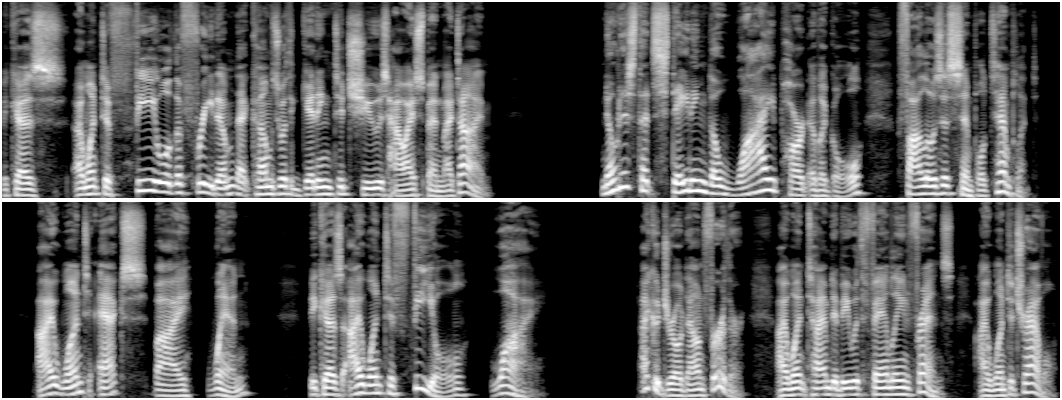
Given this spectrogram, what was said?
because I want to feel the freedom that comes with getting to choose how I spend my time. Notice that stating the why part of a goal follows a simple template. I want X by when because I want to feel why. I could drill down further. I want time to be with family and friends. I want to travel.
